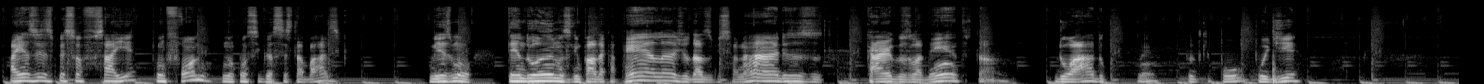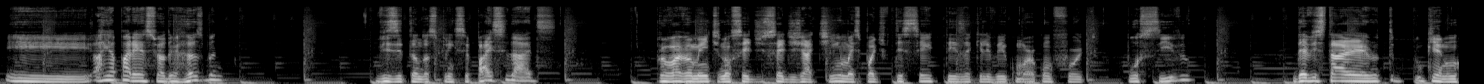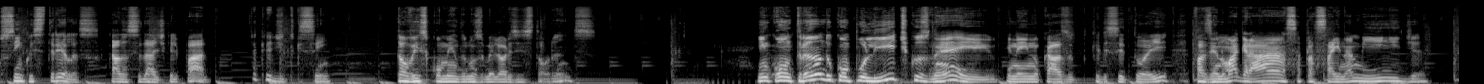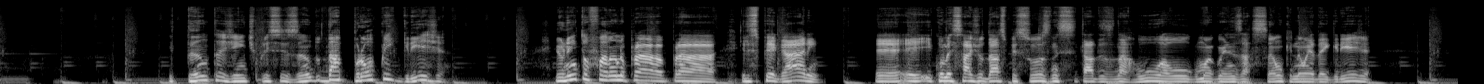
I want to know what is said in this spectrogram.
Aí às vezes a pessoa saía com fome, não conseguiu a cesta básica, mesmo tendo anos limpado a capela, ajudado os missionários, cargos lá dentro, tal, doado, né, tudo que podia. E aí aparece o Other Husband, visitando as principais cidades. Provavelmente não sei se é de jatinho, mas pode ter certeza que ele veio com o maior conforto possível. Deve estar o que? Uns cinco estrelas, cada cidade que ele para? Acredito que sim. Talvez comendo nos melhores restaurantes. Encontrando com políticos, né? E, e nem no caso que ele citou aí, fazendo uma graça para sair na mídia e tanta gente precisando da própria igreja. Eu nem estou falando para eles pegarem é, é, e começar a ajudar as pessoas necessitadas na rua ou alguma organização que não é da igreja.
